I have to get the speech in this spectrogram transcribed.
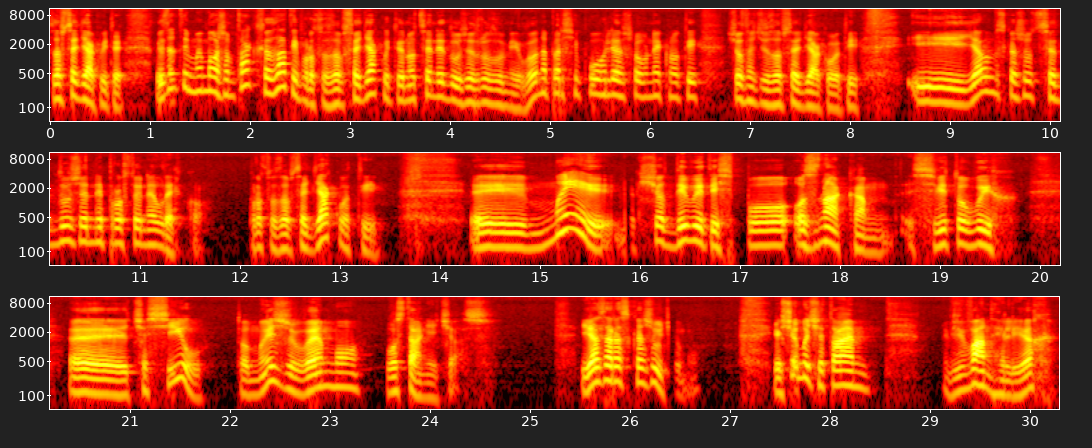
За все дякуйте. Ви знаєте, ми можемо так сказати просто за все дякуйте, але це не дуже зрозуміло. На перший погляд, що вникнути, що значить за все дякувати. І я вам скажу, це дуже непросто і нелегко. Просто за все дякувати. Е, Ми, якщо дивитись по ознакам світових е, часів, то ми живемо в останній час. Я зараз скажу чому. Якщо ми читаємо в Євангеліях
